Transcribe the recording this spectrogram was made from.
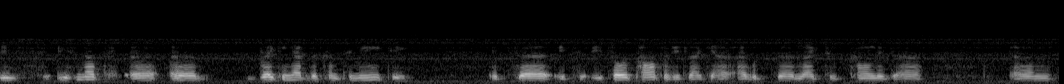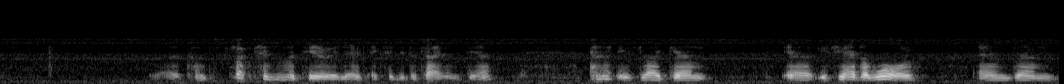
is is not breaking up the continuity. It's it's it's all part of it. Like I would like to call it. Um, construction material, actually, the silence, yeah? it's like um, uh, if you have a wall and um,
